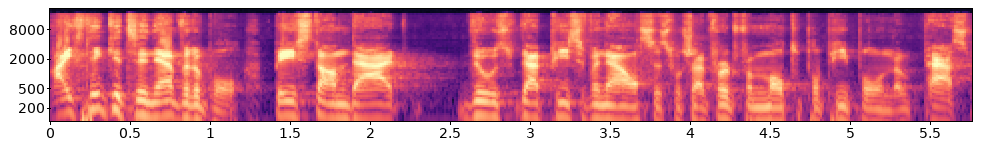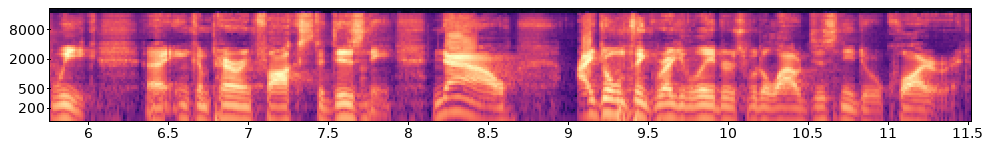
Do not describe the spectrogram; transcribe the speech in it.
I think it's inevitable based on that those that piece of analysis, which I've heard from multiple people in the past week, uh, in comparing Fox to Disney. Now, I don't think regulators would allow Disney to acquire it.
